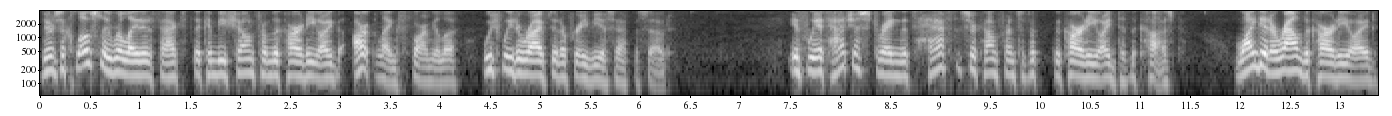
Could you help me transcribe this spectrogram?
There's a closely related fact that can be shown from the cardioid arc length formula, which we derived in a previous episode. If we attach a string that's half the circumference of the cardioid to the cusp, wind it around the cardioid,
